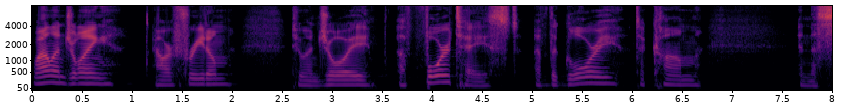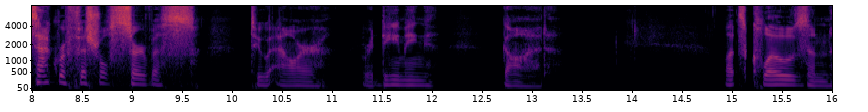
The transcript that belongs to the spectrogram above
while enjoying our freedom to enjoy a foretaste of the glory to come in the sacrificial service to our redeeming God. Let's close in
